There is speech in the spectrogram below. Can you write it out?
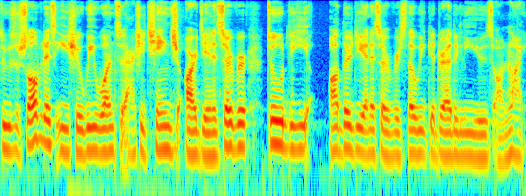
to solve this issue, we want to actually change our DNS server to the other DNS servers that we could readily use online.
